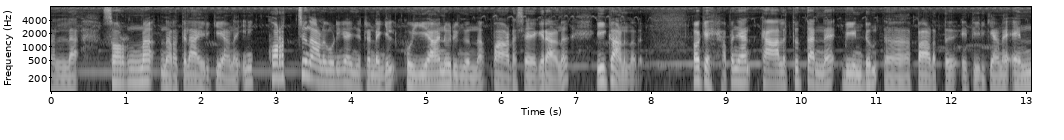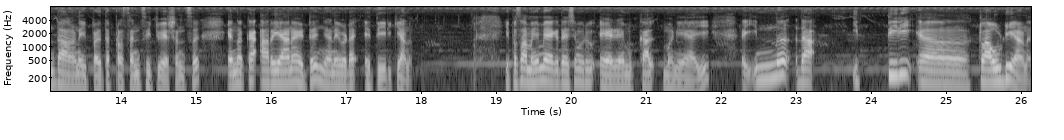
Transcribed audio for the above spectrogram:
നല്ല സ്വർണ നിറത്തിലായിരിക്കുകയാണ്. ഇനി കുറച്ച് നാൾ കൂടി കഴിഞ്ഞിട്ടുണ്ടെങ്കിൽ കൊയ്യാനൊരുങ്ങുന്ന പാടശേഖരാണ് ഈ കാണുന്നത്. ഓക്കെ അപ്പം ഞാൻ കാലത്ത് തന്നെ വീണ്ടും പാടത്ത് എത്തിയിരിക്കുകയാണ്. എന്താണ് ഇപ്പോഴത്തെ പ്രസന്റ് സിറ്റുവേഷൻസ് എന്നൊക്കെ അറിയാനായിട്ട് ഞാനിവിടെ എത്തിയിരിക്കുകയാണ്. ഇപ്പോൾ സമയം ഏകദേശം ഒരു ഏഴേ മുക്കാൽ മണിയായി. ഇന്ന് ദാ ഇത്തിരി ക്ലൗഡിയാണ്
